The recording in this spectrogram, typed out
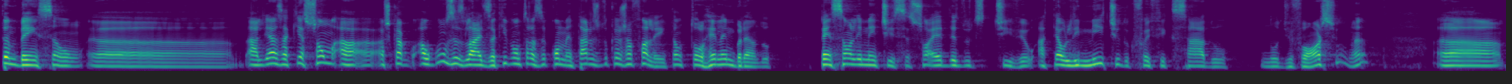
Também são. Uh, aliás, aqui é só. Uma, uh, acho que alguns slides aqui vão trazer comentários do que eu já falei. Então, estou relembrando. Pensão alimentícia só é dedutível até o limite do que foi fixado no divórcio. Né? Uh,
